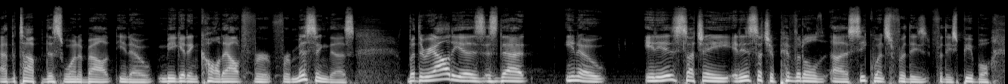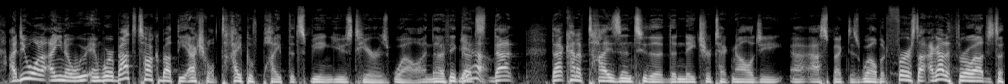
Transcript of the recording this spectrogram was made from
at the top of this one about, you know, me getting called out for for missing this. But the reality is, is that you know it is such a it is such a pivotal uh, sequence for these for these people. I do want to you know, we're, and we're about to talk about the actual type of pipe that's being used here as well, and I think that's yeah. that that kind of ties into the the nature technology uh, aspect as well. But first, I, I got to throw out just a,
